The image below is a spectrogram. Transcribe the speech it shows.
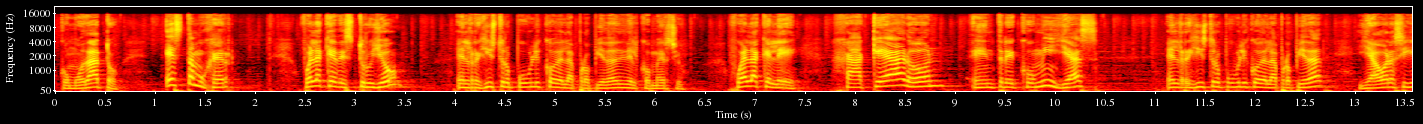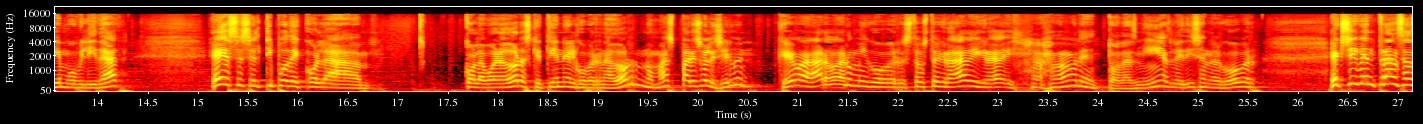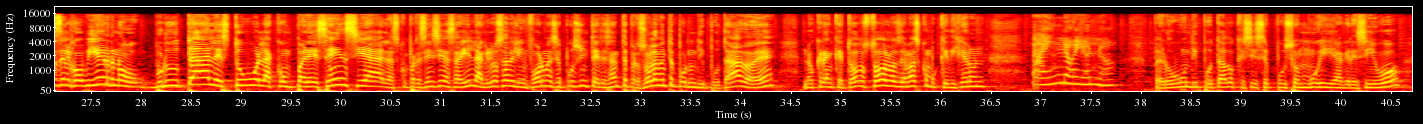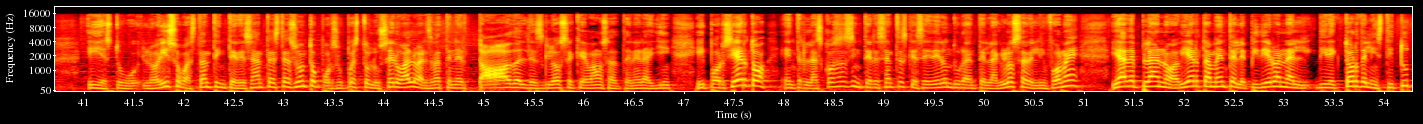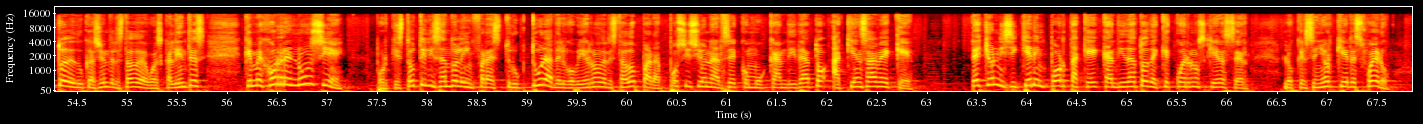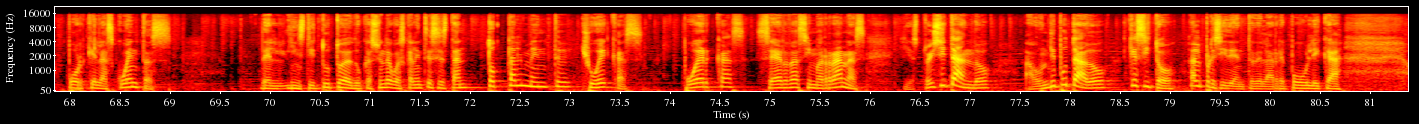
Como dato, esta mujer fue la que destruyó el registro público de la propiedad y del comercio. Fue la que le hackearon, entre comillas, el registro público de la propiedad y ahora sigue movilidad ese es el tipo de cola colaboradores que tiene el gobernador, nomás para eso le sirven. Qué bárbaro, amigo, está usted grave y grave. Todas mías, le dicen al gober. Exhiben tranzas del gobierno. Brutal estuvo la comparecencia, las comparecencias ahí, la glosa del informe se puso interesante, pero solamente por un diputado, ¿eh? No crean que todos, todos los demás como que dijeron, ay, no, yo no. Pero hubo un diputado que sí se puso muy agresivo y estuvo, lo hizo bastante interesante este asunto. Por supuesto, Lucero Álvarez va a tener todo el desglose que vamos a tener allí. Y por cierto, entre las cosas interesantes que se dieron durante la glosa del informe, ya de plano, abiertamente le pidieron al director del Instituto de Educación del Estado de Aguascalientes que mejor renuncie porque está utilizando la infraestructura del gobierno del estado para posicionarse como candidato a quién sabe qué. De hecho, ni siquiera importa qué candidato de qué cuernos quiere ser. Lo que el señor quiere es fuero, porque las cuentas del Instituto de Educación de Aguascalientes están totalmente chuecas, puercas, cerdas y marranas. Y estoy citando a un diputado que citó al presidente de la República.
